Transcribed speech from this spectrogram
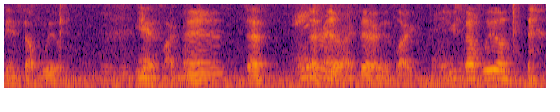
being self-willed. Mhm. Yeah. It's like, man, that's that's it right there. It's like you self-willed,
